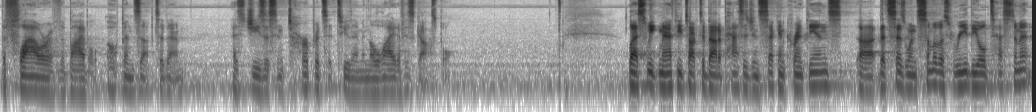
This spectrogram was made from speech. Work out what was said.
The flower of the Bible opens up to them as Jesus interprets it to them in the light of his gospel. Last week, Matthew talked about a passage in 2 Corinthians uh, that says when some of us read the Old Testament,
